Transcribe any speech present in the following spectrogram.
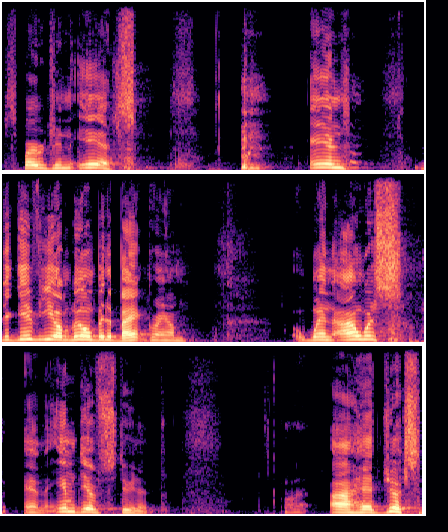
Spurgeon is. and to give you a little bit of background, when I was an MDiv student, I had just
